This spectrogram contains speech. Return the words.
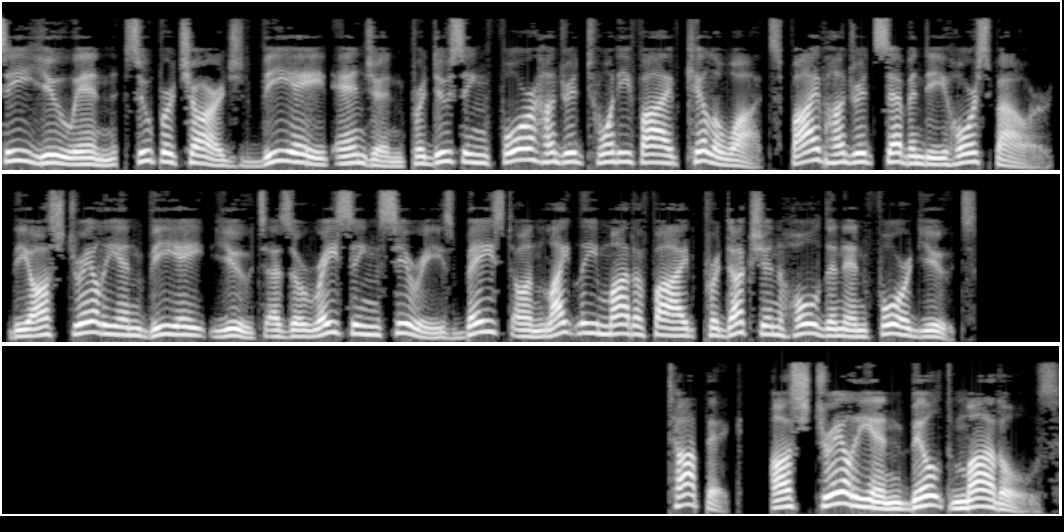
cu in supercharged V8 engine producing 425 kilowatts, 570 horsepower. The Australian V8 Utes is a racing series based on lightly modified production Holden and Ford Utes. Topic: Australian-built models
